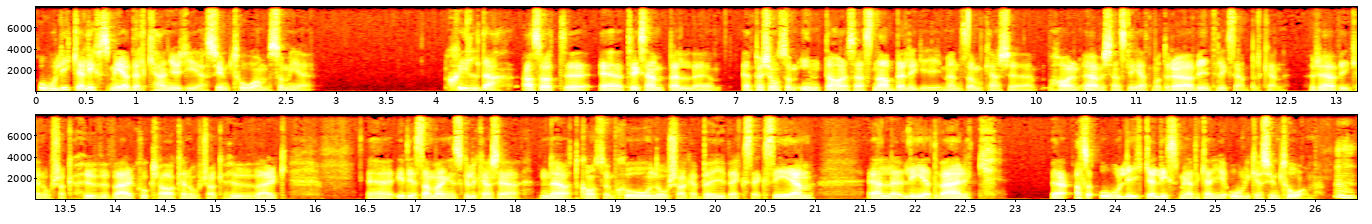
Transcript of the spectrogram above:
olika livsmedel kan ju ge symptom som är skilda. Alltså att eh, till exempel eh, en person som inte har en sån här snabb allergi men som kanske har en överkänslighet mot rödvin till exempel. Kan, rödvin kan orsaka huvudvärk, choklad kan orsaka huvudvärk. Eh, I det sammanhanget skulle kanske nötkonsumtion orsaka böjväxteksem eller ledvärk. Eh, alltså olika livsmedel kan ge olika symptom. Mm.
